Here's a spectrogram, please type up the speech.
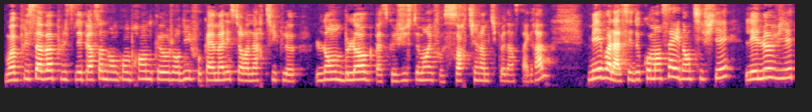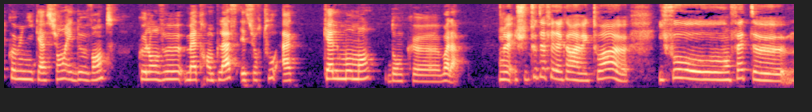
moi, plus ça va, plus les personnes vont comprendre qu'aujourd'hui, il faut quand même aller sur un article long blog parce que justement, il faut sortir un petit peu d'Instagram. Mais voilà, c'est de commencer à identifier les leviers de communication et de vente que l'on veut mettre en place et surtout à quel moment. Donc euh, voilà. Je suis tout à fait d'accord avec toi. Euh, il faut en fait euh,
